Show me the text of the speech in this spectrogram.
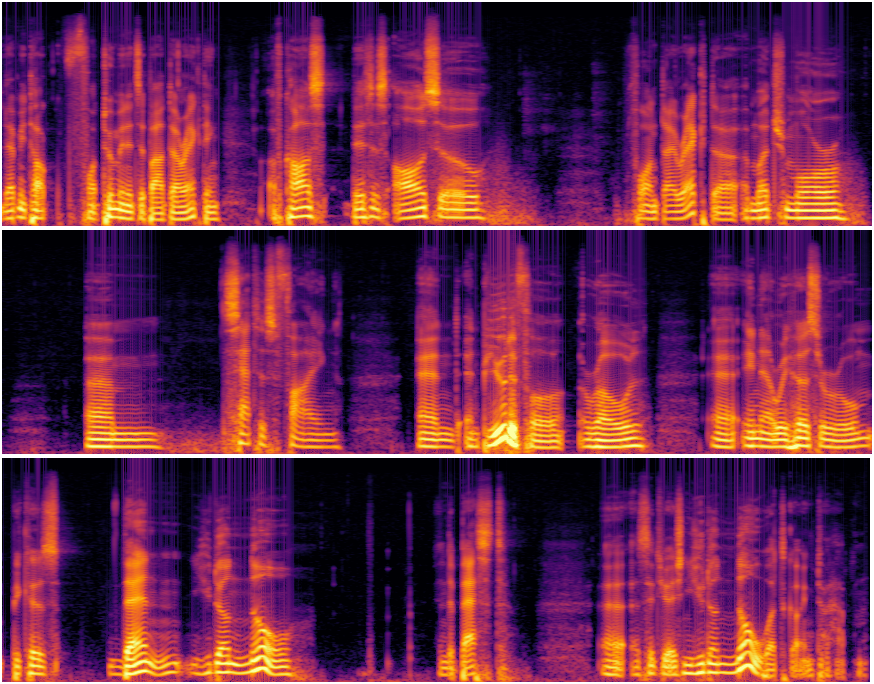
let me talk for two minutes about directing. Of course, this is also for a director a much more um, satisfying and and beautiful role uh, in a rehearsal room because then you don't know in the best uh, situation you don't know what's going to happen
